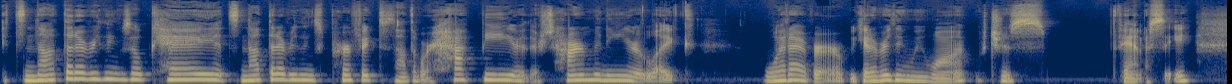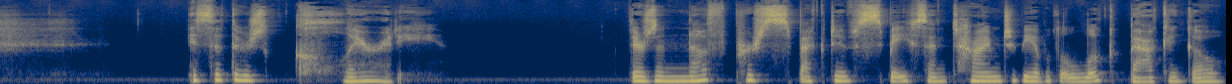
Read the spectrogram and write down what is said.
it's not that everything's okay. It's not that everything's perfect. It's not that we're happy or there's harmony or like whatever. We get everything we want, which is fantasy. It's that there's clarity. There's enough perspective, space, and time to be able to look back and go,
